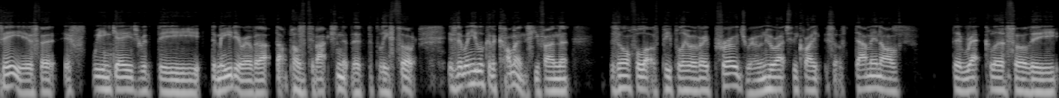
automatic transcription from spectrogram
see is that if we engage with the, the media over that, that positive action that the, the police took, is that when you look at the comments, you find that there's an awful lot of people who are very pro drone who are actually quite sort of damning of the reckless or the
